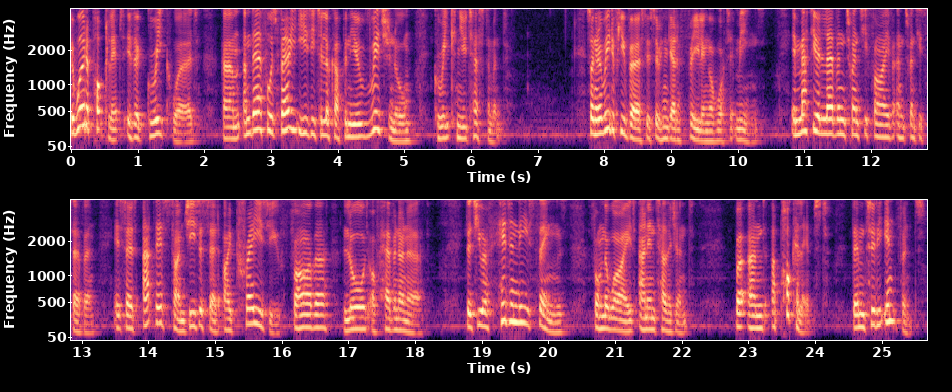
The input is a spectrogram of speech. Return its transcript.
The word apocalypse is a Greek word, um, and therefore is very easy to look up in the original Greek New Testament. So I'm going to read a few verses so we can get a feeling of what it means. In Matthew 11, 25 and 27, it says, At this time, Jesus said, I praise you, Father, Lord of heaven and earth, that you have hidden these things from the wise and intelligent, but and apocalypsed them to the infants.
